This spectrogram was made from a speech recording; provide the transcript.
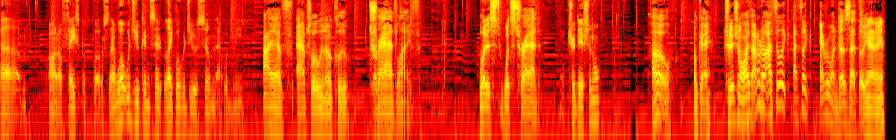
um, on a Facebook post. And what would you consider? Like, what would you assume that would mean? I have absolutely no clue. Trad life. What is what's trad? Traditional. Oh, okay. Traditional life. I don't know. I feel like I feel like everyone does that though. You know what I mean?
